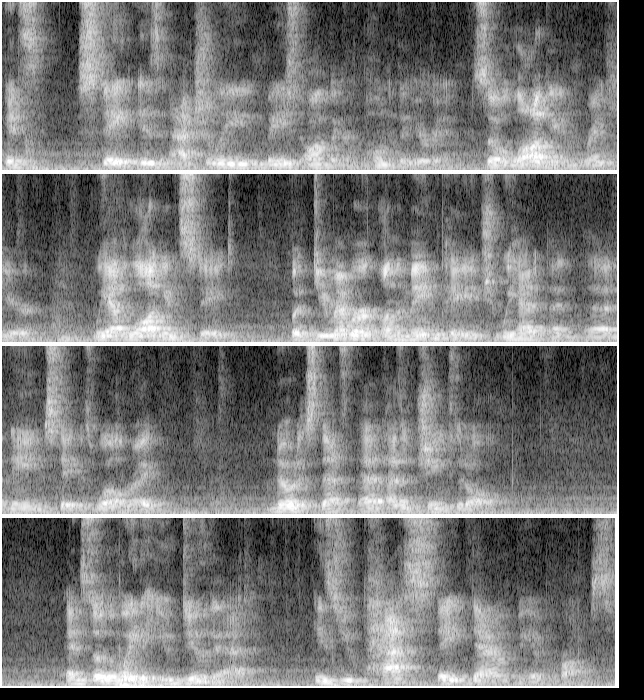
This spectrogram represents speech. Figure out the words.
It's state is actually based on the component that you're in. So login right here, we have login state, but do you remember on the main page we had a, a name state as well, right? Notice that's that hasn't changed at all. And so the way that you do that is you pass state down via props.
